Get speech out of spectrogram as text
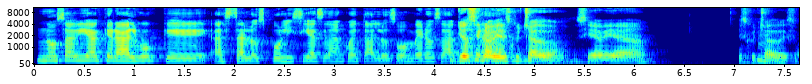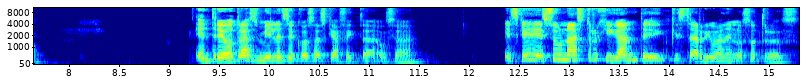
no sabía que era algo que hasta los policías se dan cuenta, los bomberos se dan Yo sí lo había escuchado, sí había escuchado mm. eso. Entre otras miles de cosas que afecta, o sea, es que es un astro gigante que está arriba de nosotros,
